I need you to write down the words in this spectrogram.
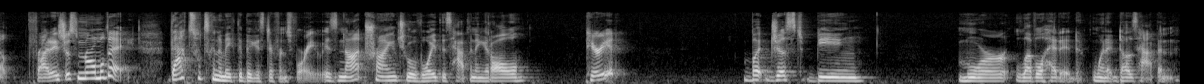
oh, Friday's just a normal day. That's what's going to make the biggest difference for you is not trying to avoid this happening at all, period, but just being more level headed when it does happen,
